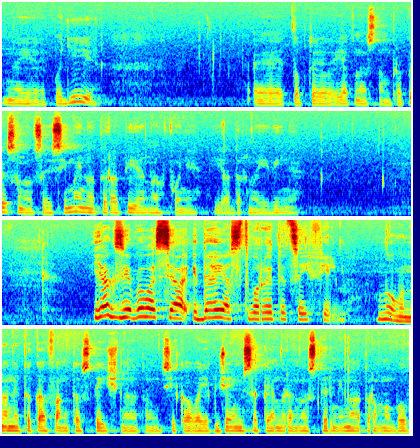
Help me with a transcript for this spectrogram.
на події. Е, Тобто, як в нас там прописано, це сімейна терапія на фоні ядерної війни. Як з'явилася ідея створити цей фільм? Ну, вона не така фантастична, там цікава, як Джеймса Кемерона з Термінатором, або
